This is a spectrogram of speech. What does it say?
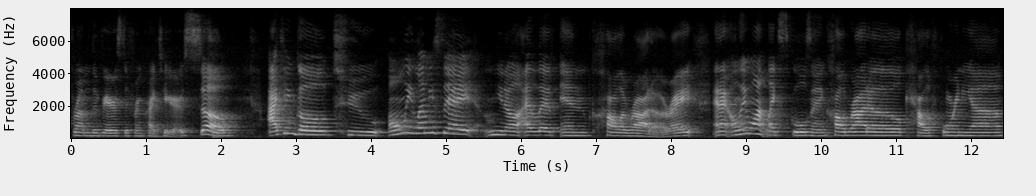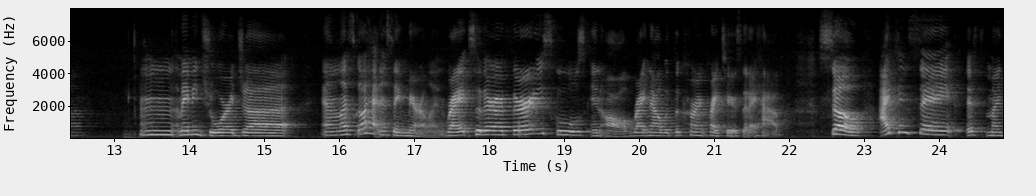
from the various different criteria. So I can go to only, let me say, you know, I live in Colorado, right? And I only want like schools in Colorado, California, mm, maybe Georgia, and let's go ahead and say Maryland, right? So there are 30 schools in all right now with the current criteria that I have. So I can say if my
